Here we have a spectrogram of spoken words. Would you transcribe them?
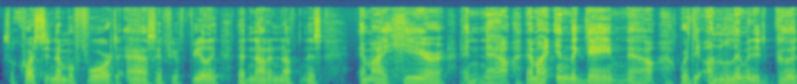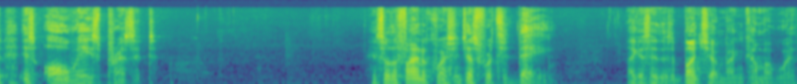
So, question number four to ask if you're feeling that not enoughness, am I here and now? Am I in the game now where the unlimited good is always present? And so, the final question, just for today, like I said, there's a bunch of them I can come up with.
